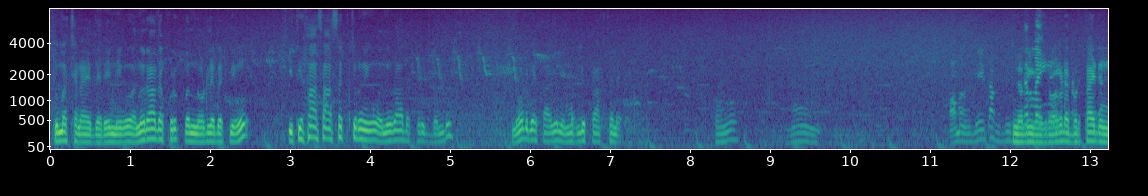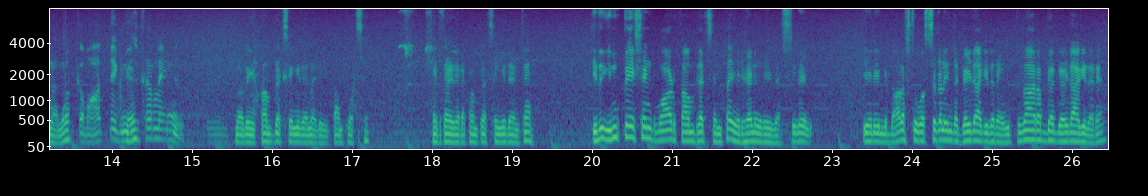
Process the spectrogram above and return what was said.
ತುಂಬ ಚೆನ್ನಾಗಿದೆ ರೀ ನೀವು ಅನುರಾಧಪುರಕ್ಕೆ ಬಂದು ನೋಡಲೇಬೇಕು ನೀವು. ಇತಿಹಾಸ ಆಸಕ್ತರು ನೀವು ಅನುರಾಧಪುರಕ್ಕೆ ಬಂದು ನೋಡಬೇಕಾಗಿ ನಿಮ್ಮಲ್ಲಿ ಪ್ರಾರ್ಥನೆ. ನೋಡಿ ಹೊರಗಡೆ ಬರ್ತಾ ಇದ್ದೀನಿ ನಾನು. ನೋಡಿ ಕಾಂಪ್ಲೆಕ್ಸ್ ಹೆಂಗಿದೆ ನೋಡಿ ಕಾಂಪ್ಲೆಕ್ಸ್ ಹೇಳ್ತಾ ಇದ್ದಾರೆ ಕಾಂಪ್ಲೆಕ್ಸ್ ಹೆಂಗಿದೆ ಅಂತ. ಇದು ಇನ್ಪೇಷಂಟ್ ವಾರ್ಡ್ ಕಾಂಪ್ಲೆಕ್ಸ್ ಅಂತ ಇವ್ರು ಹೇಳಿದ್ರು ಈಗ ಸಿವಿಲ್ ಇವರು ಇಲ್ಲಿ ಭಾಳಷ್ಟು ವರ್ಷಗಳಿಂದ ಗೈಡ್ ಆಗಿದ್ದಾರೆ ಉತ್ತರಾರಭ್ಯ ಗೈಡ್ ಆಗಿದ್ದಾರೆ.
